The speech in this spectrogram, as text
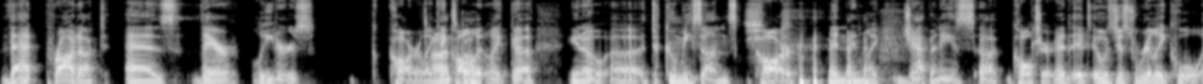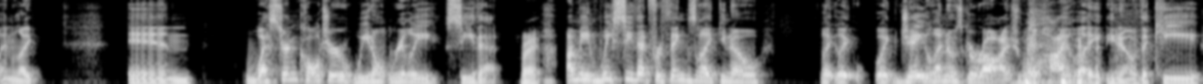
that product as their leader's car like Oh, they call cool. it like uh you know uh takumi san's car in, in like Japanese uh, culture. It, it it was just really cool, and like in Western culture, we don't really see that. right. I mean, we see that for things like you know, like like like Jay Leno's garage will highlight you know the key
